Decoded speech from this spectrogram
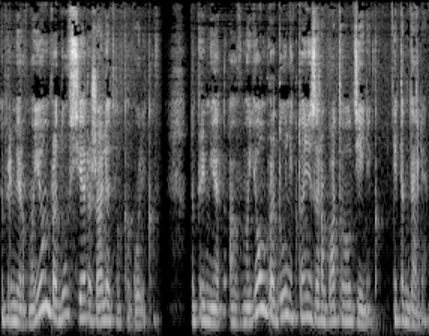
Например, в моем роду все рожали от алкоголиков. Например, а в моем роду никто не зарабатывал денег и так далее.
